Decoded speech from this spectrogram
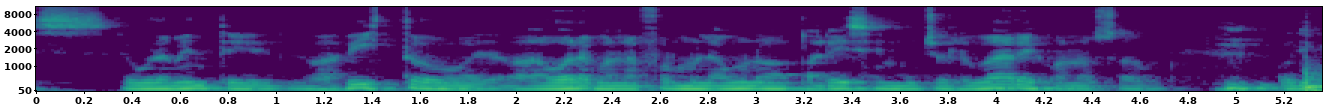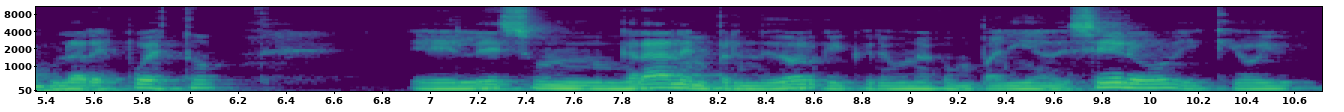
seguramente lo has visto, ahora con la Fórmula 1 aparece en muchos lugares con los auriculares puestos. Él es un gran emprendedor que creó una compañía de cero y que hoy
